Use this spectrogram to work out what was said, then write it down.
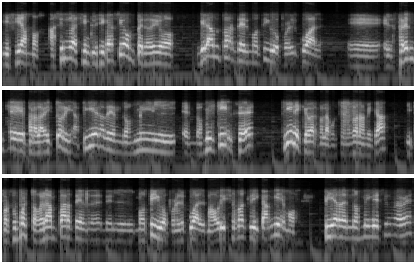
Y digamos, haciendo una simplificación, pero digo, gran parte del motivo por el cual eh, el Frente para la Victoria pierde en, 2000, en 2015 tiene que ver con la cuestión económica y por supuesto gran parte del, motivo por el cual Mauricio Macri y Cambiemos pierde en 2019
